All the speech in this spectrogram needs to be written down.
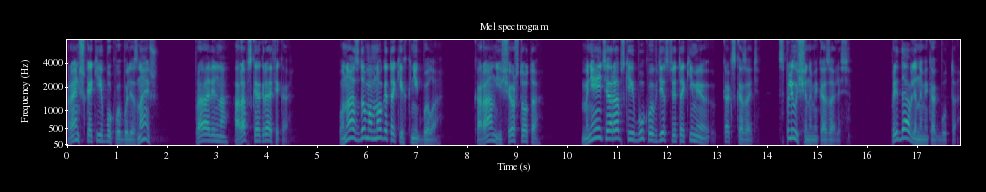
Раньше какие буквы были, знаешь? Правильно, арабская графика. У нас дома много таких книг было. Коран, еще что-то. Мне эти арабские буквы в детстве такими, как сказать, сплющенными казались. Придавленными как будто.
